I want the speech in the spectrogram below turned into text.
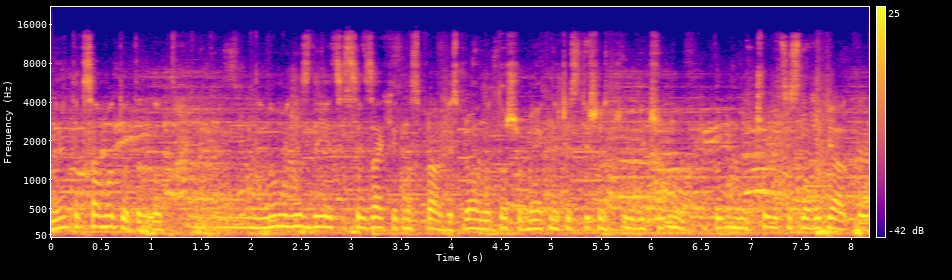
Ну і так само тут. От, ну, мені здається, цей захід насправді справа на те, щоб ми як найчастіше відчу, ну, чули це слово дякую.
